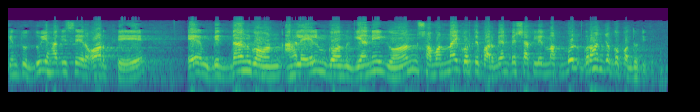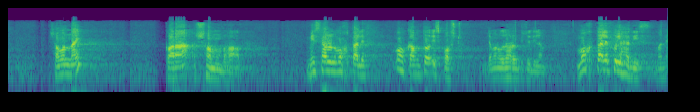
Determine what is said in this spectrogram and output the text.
কিন্তু দুই হাদিসের অর্থে বিদ্যানগণ আহলে এলমগণ জ্ঞানীগণ সমন্বয় করতে পারবেন বেশাকলির মকবুল গ্রহণযোগ্য পদ্ধতিতে। সমন্বয় করা সম্ভব। মিসালুল মুখতালিফ, মহকাম তো স্পষ্ট। যেমন উদাহরণ কিছু দিলাম। মুখতালিফুল হাদিস মানে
